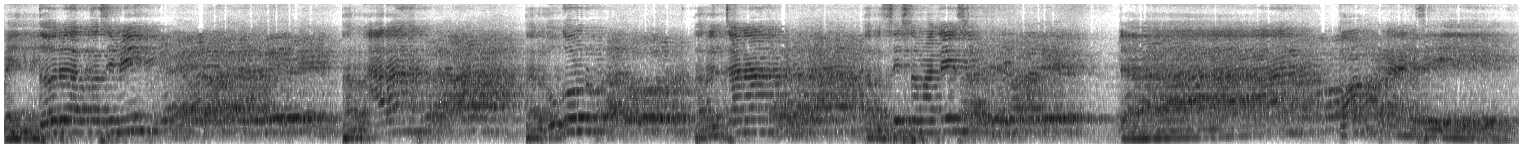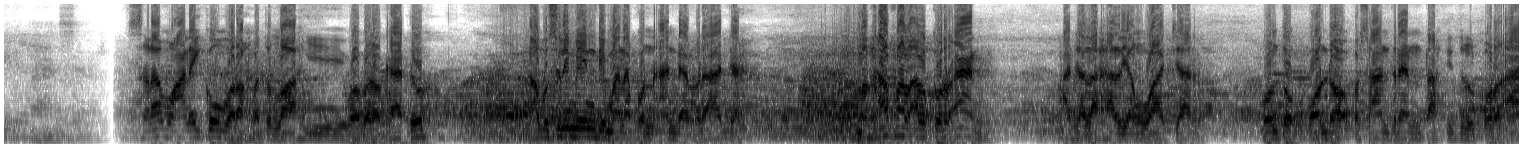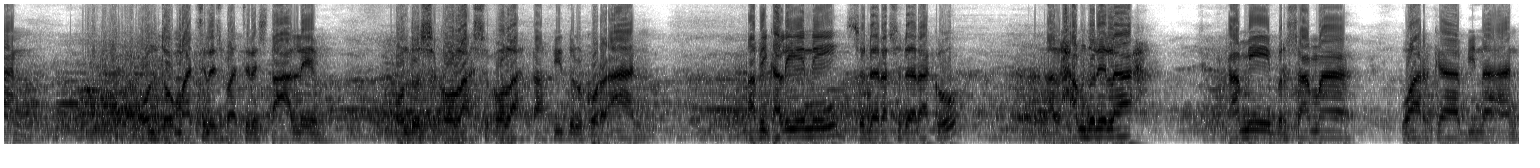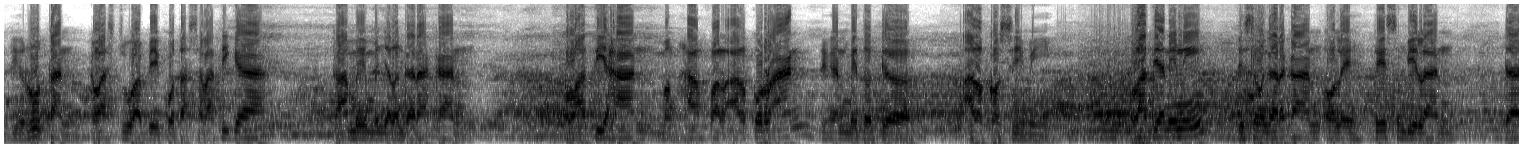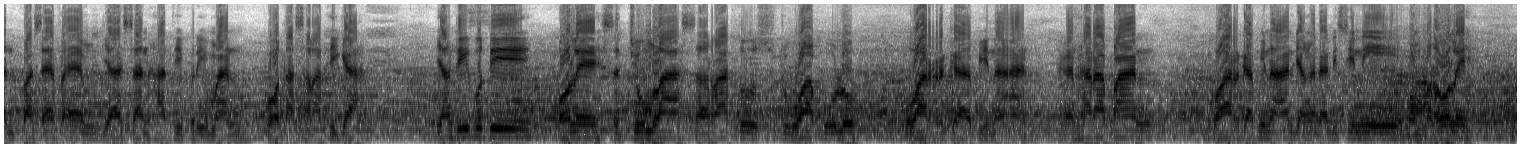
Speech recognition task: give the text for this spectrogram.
metode Al-Qasimi. Terarah. Terukur. Terencana. Tersistematis. Dan komprehensif. Assalamualaikum warahmatullahi wabarakatuh. Kaum muslimin di mana pun anda berada menghafal Al-Quran adalah hal yang wajar untuk pondok pesantren tahfidzul Quran untuk majelis-majelis taklim untuk sekolah-sekolah tahfidzul Quran. Tapi kali ini saudara-saudaraku Alhamdulillah kami bersama warga binaan di Rutan kelas 2B Kota Salatiga kami menyelenggarakan pelatihan menghafal Al-Quran dengan metode Al-Qasimi. Pelatihan ini diselenggarakan oleh D9 dan Bas FM Yayasan Hati Beriman Kota Salatiga yang diikuti oleh sejumlah 120 warga binaan. Dengan harapan warga binaan yang ada di sini memperoleh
